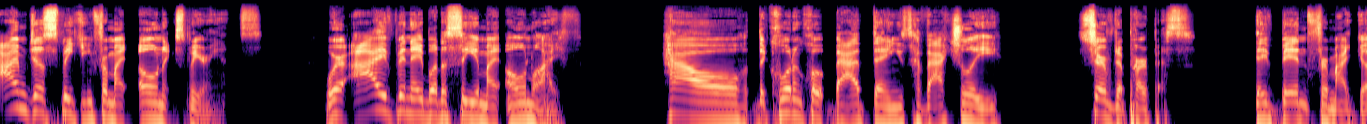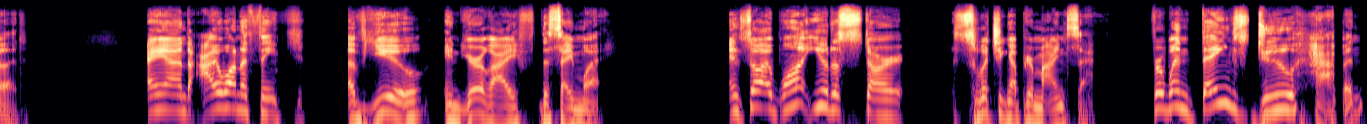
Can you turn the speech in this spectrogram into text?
I'm just speaking from my own experience, where I've been able to see in my own life how the quote unquote bad things have actually served a purpose. They've been for my good. And I want to think of you in your life the same way. And so I want you to start switching up your mindset. For when things do happen,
